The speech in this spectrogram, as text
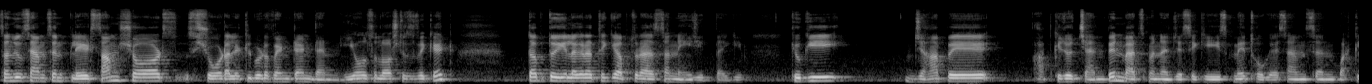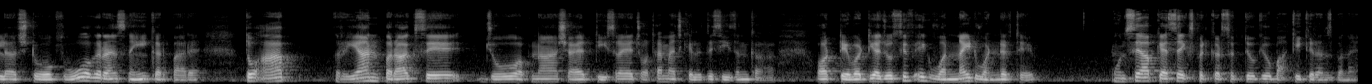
Sanju Samson played some shots, showed a little bit of intent. Then he also lost his wicket. तब तो ये लग रहा था कि अब तो राजस्थान नहीं जीत पाएगी क्योंकि जहाँ पे आपके जो चैंपियन बैट्समैन हैं, जैसे कि स्मिथ हो गए, सैमसन, बटलर, स्टोक्स, वो अगर रन्स नहीं कर पा रहे तो आप रियान पराग से जो अपना शायद तीसरा या चौथा मैच खेले थे सीज़न का, और टेवटिया जो सिर्फ़ एक वन नाइट वंडर थे, उनसे आप कैसे एक्सपेक्ट कर सकते हो कि वो बाकी के रन्स बनाए?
